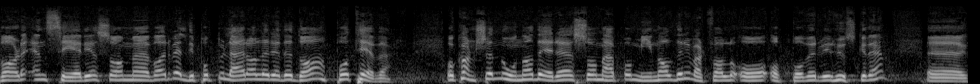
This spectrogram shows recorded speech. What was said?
var det en serie som eh, var veldig populær allerede da på TV. Og kanskje noen av dere som er på min alder, i hvert fall og oppover, vil huske det. Eh,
